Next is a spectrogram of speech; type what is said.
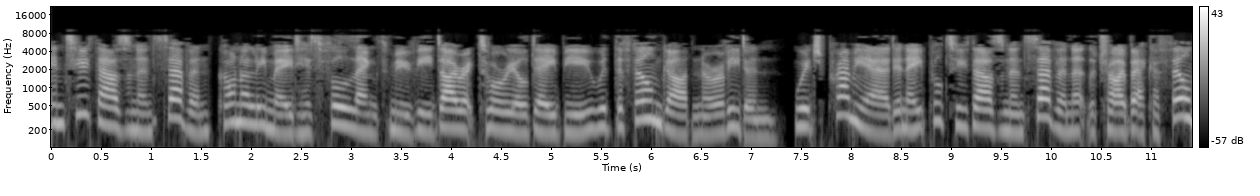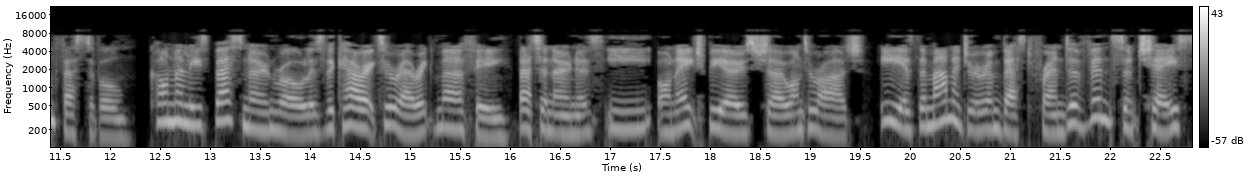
In 2007, Connolly made his full-length movie directorial debut with the film Gardener of Eden, which premiered in April 2007 at the Tribeca Film Festival. Connolly's best-known role is the character Eric Murphy, better known as E, on HBO's show Entourage. E is the manager and best friend of Vincent Chase,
